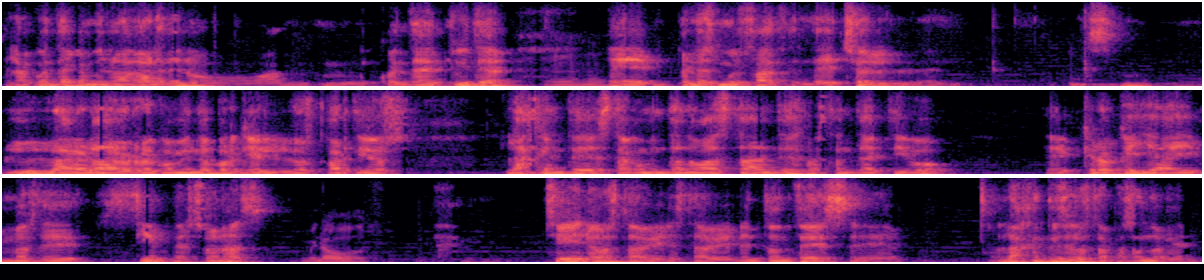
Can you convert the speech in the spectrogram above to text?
en la cuenta de Camino al Garden o a mi cuenta de Twitter, eh, pero es muy fácil. De hecho, el- la verdad, lo recomiendo porque los partidos la gente está comentando bastante, es bastante activo. Eh, creo que ya hay más de 100 personas. Mirá vos. Sí, no, está bien, está bien. Entonces, eh, la gente se lo está pasando bien.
